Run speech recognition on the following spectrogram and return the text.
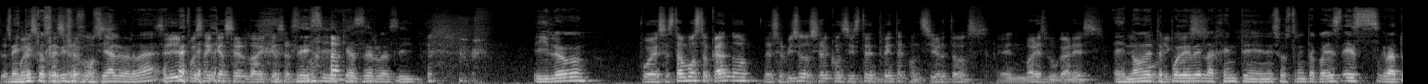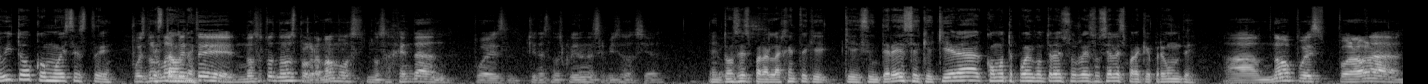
después Bendito servicio social, ¿verdad? Sí, pues hay que hacerlo, hay que hacerlo. Sí, sí, hay que hacerlo así. Y luego, Pues estamos tocando. El servicio social consiste en 30 conciertos en varios lugares. ¿en dónde te puede ver la gente en esos 30? co- ¿Es, es gratuito? ¿Cómo es este? Pues normalmente nosotros no nos programamos, nos agendan pues quienes nos cuidan del servicio social. Entonces, para la gente que, que se interese, que quiera, ¿cómo te puede encontrar en sus redes sociales para que pregunte? Ah, no, pues por ahora,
